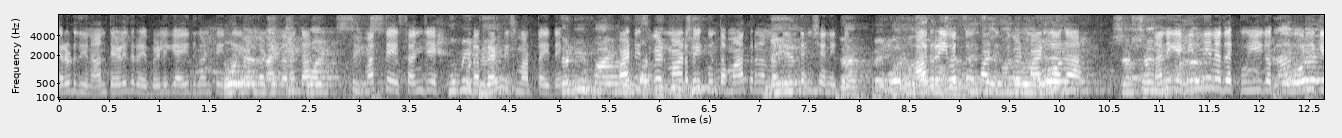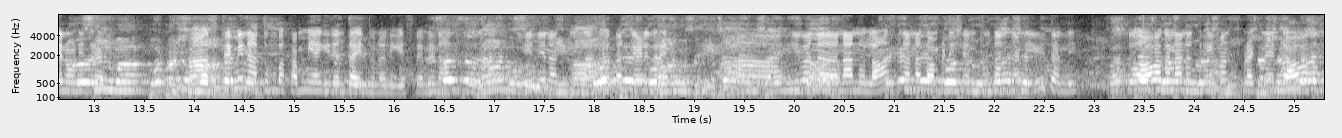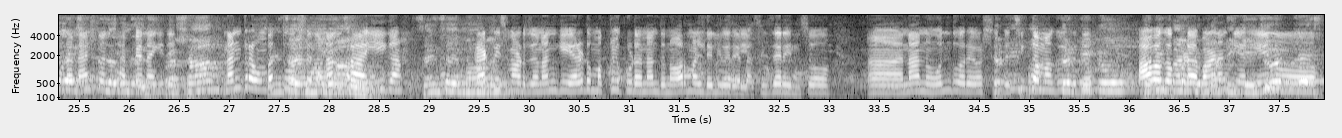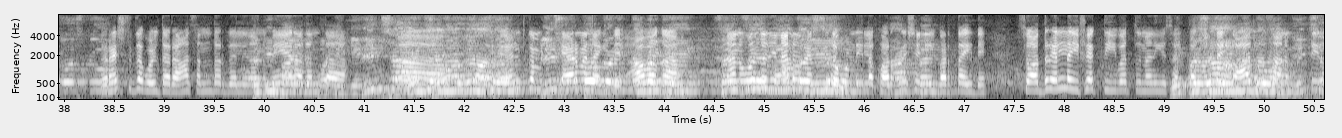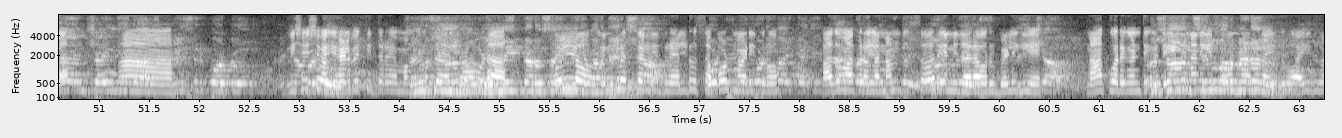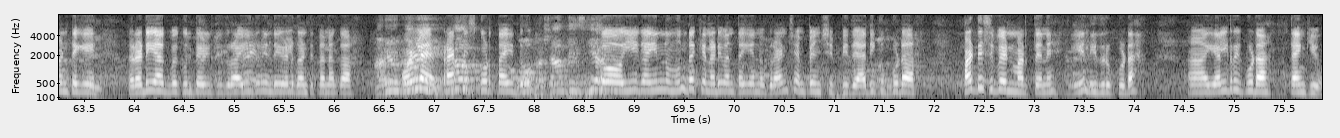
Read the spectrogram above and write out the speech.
ಎರಡು ದಿನ ಅಂತ ಹೇಳಿದರೆ ಬೆಳಿಗ್ಗೆ ಐದು ಗಂಟೆಯಿಂದ ಏಳು ಗಂಟೆ ತನಕ ಮತ್ತೆ ಸಂಜೆ ಕೂಡ ಪ್ರಾಕ್ಟೀಸ್ ಮಾಡ್ತಾ ಇದ್ದೆ. ಪಾರ್ಟಿಸಿಪೇಟ್ ಮಾಡಬೇಕು ಅಂತ ಮಾತ್ರ ನನ್ನ ಇಂಟೆನ್ಷನ್ ಇತ್ತು. ಆದರೆ ಇವತ್ತು ಪಾರ್ಟಿಸಿಪೇಟ್ ಮಾಡಿದಾಗ ನನಗೆ ಹಿಂದಿನದಕ್ಕೂ ಈಗಕ್ಕೂ ಹೋಲಿಕೆ ನೋಡಿದ್ರೆ ಸ್ಟೆಮಿನಾ ತುಂಬಾ ಕಮ್ಮಿ ಆಗಿದೆ ಅಂತ ಆಯ್ತು ನನಗೆ ಸ್ಟೆಮಿನಾ ಹಿಂದಿನ ಹೇಳಿದ್ರೆ ಇವನ್ ನಾನು ಲಾಸ್ಟ್ ನನ್ನ ಕಾಂಪಿಟೇಷನ್ ಟೂ ತೌಸಂಡ್ ಏಯ್ಟಲ್ಲಿ ಸೊ ಆವಾಗ ನಾನು ತ್ರೀ ಮಂತ್ ಪ್ರೆಗ್ನೆಂಟ್ ಆವಾಗ ಕೂಡ ನ್ಯಾಷನಲ್ ಚಾಂಪಿಯನ್ ಆಗಿದೆ. ನಂತರ ಒಂಬತ್ತು ವರ್ಷದ ನಂತರ ಈಗ ಪ್ರಾಕ್ಟೀಸ್ ಮಾಡುದು. ನನಗೆ ಎರಡು ಮಕ್ಕಳು ಕೂಡ ನಂದು ನಾರ್ಮಲ್ ಡೆಲಿವರಿ ಅಲ್ಲ ಸಿಸರಿನ್ ಸೊ ನಾನು ಒಂದೂವರೆ ವರ್ಷದ ಚಿಕ್ಕ ಮಗು ಇರುದು. ಆವಾಗ ಕೂಡ ಬಾಣಂತಿಯಲ್ಲಿ ಏನು ರೆಸ್ಟ್ ತಗೊಳ್ತಾರೆ. ಆ ಸಂದರ್ಭದಲ್ಲಿ ನಾನು ಮೇಯರ್ ಆದಂತ ಹೆಲ್ತ್ ಕಮಿಟಿ ಚೇರ್ಮನ್ ಆಗಿದೆ. ಆವಾಗ ನಾನು ಒಂದು ದಿನನೂ ರೆಸ್ಟ್ ತಗೊಂಡಿಲ್ಲ. ಕಾರ್ಪೊರೇಷನ್ ಇಲ್ಲಿ ಬರ್ತಾ ಇದೆ. ಸೊ ಅದರೆಲ್ಲ ಇಫೆಕ್ಟ್ ಇವತ್ತು ನನಗೆ ಸ್ವಲ್ಪ ಗೊತ್ತಾಯಿತು ಆದರೂ ಸಹ ನಾನು ಬಿಟ್ಟಿಲ್ಲ ವಿಶೇಷವಾಗಿ ಹೇಳಬೇಕಿದ್ರೆ ಮಂಗಳೂರು ಕೂಡ ಫುಲ್ ಇಂಟ್ರೆಸ್ಟ್ ಅಲ್ಲಿದ್ರು ಎಲ್ಲರೂ ಸಪೋರ್ಟ್ ಮಾಡಿದ್ರು. ಅದು ಮಾತ್ರ ಅಲ್ಲ ನಮ್ದು ಸರ್ ಏನಿದ್ದಾರೆ ಅವರು ಬೆಳಿಗ್ಗೆ ನಾಲ್ಕೂವರೆ ಗಂಟೆಗೆ ಡೈಲಿ ನನಗೆ ಫೋನ್ ಮಾಡ್ತಾ ಇದ್ರು. ಐದು ಗಂಟೆಗೆ ರೆಡಿ ಆಗಬೇಕು ಅಂತ ಹೇಳ್ತಿದ್ರು. ಐದರಿಂದ ಏಳು ಗಂಟೆ ತನಕ ಒಳ್ಳೆ ಪ್ರಾಕ್ಟೀಸ್ ಕೊಡ್ತಾ ಇದ್ರು. ಸೊ ಈಗ ಇನ್ನು ಮುಂದಕ್ಕೆ ನಡೆಯುವಂತ ಏನು ಗ್ರ್ಯಾಂಡ್ ಚಾಂಪಿಯನ್ಶಿಪ್ ಇದೆ ಅದಕ್ಕೂ ಕೂಡ ಪಾರ್ಟಿಸಿಪೇಟ್ ಮಾಡ್ತೇನೆ ಏನಿದ್ರು ಕೂಡ. ಎಲ್ರಿಗೂ ಕೂಡ ಥ್ಯಾಂಕ್ ಯು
